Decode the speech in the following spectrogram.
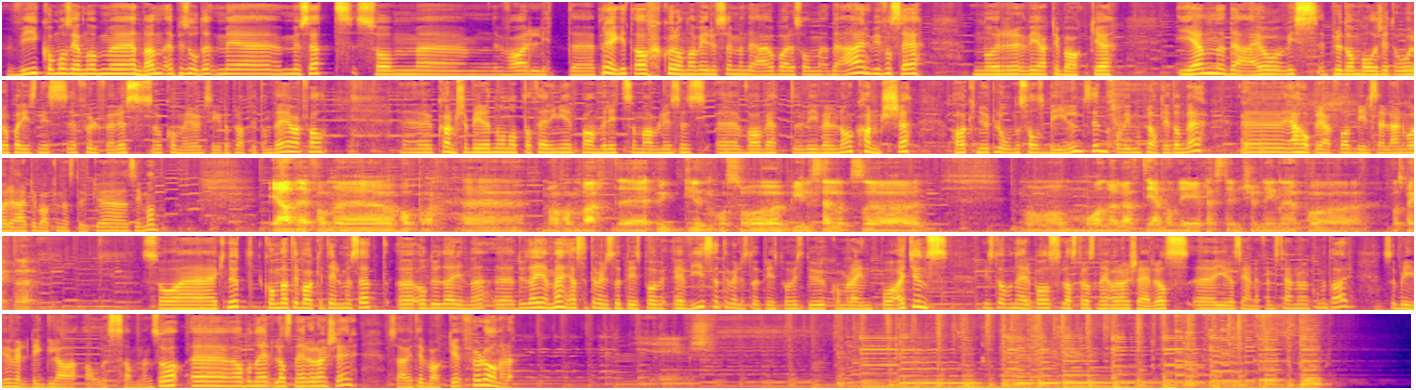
Vi kom oss gjennom eh, enda en episode med Musett som uh, var litt uh, preget av koronaviruset, men det er jo bare sånn det er. Vi får se når vi er tilbake igjen. Det er jo Hvis Prudhomme holder sitt ord og Paris-Nice fullføres, så kommer vi vel sikkert til å prate litt om det, i hvert fall. Kanskje blir det noen oppdateringer på andre ritt som avlyses. hva vet vi vel nå? Kanskje har Knut Lone solgt bilen sin, og vi må prate litt om det. Eh, jeg håper i hvert fall at bilselgeren vår er tilbake neste uke, Simon. Ja, det får vi håpe. Eh, nå har han vært eh, uggen og så bilselger, så nå må han vel vært gjennom de fleste unnskyldningene på, på Spekteret. Så Knut, kom deg tilbake til Musett. og du der inne, du der hjemme, jeg setter veldig stor pris på Vi setter veldig stor pris på hvis du kommer deg inn på iTunes. Hvis du abonnerer på oss, laster oss ned og rangerer oss, uh, gir oss gjerne fem stjerner og en kommentar, så blir vi veldig glad alle sammen. Så uh, abonner, last ned og ranger, så er vi tilbake før du aner det.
